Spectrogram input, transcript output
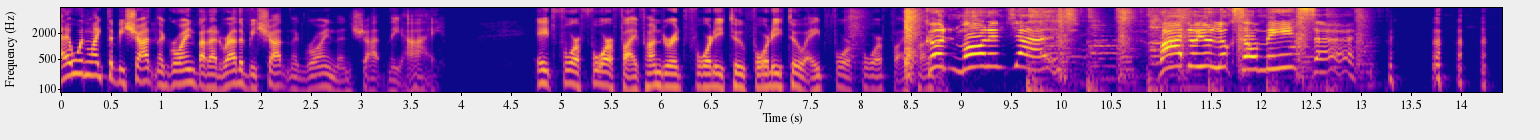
I wouldn't like to be shot in the groin, but I'd rather be shot in the groin than shot in the eye. 844 500 4242 844 500. Good morning, Judge. Why do you look so mean, sir?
